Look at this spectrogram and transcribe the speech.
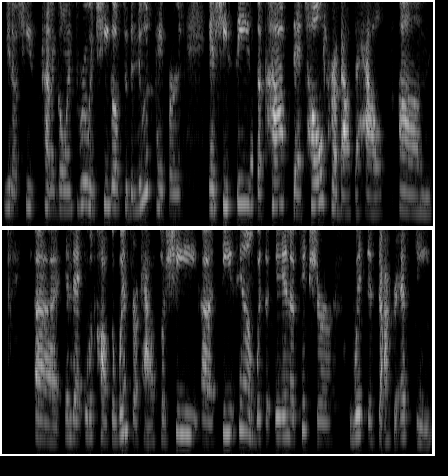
you know, she's kind of going through and she goes through the newspapers and she sees the cop that told her about the house. Um, uh, and that it was called the Winthrop House. So she uh, sees him with the, in a picture with this Dr. Epstein.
